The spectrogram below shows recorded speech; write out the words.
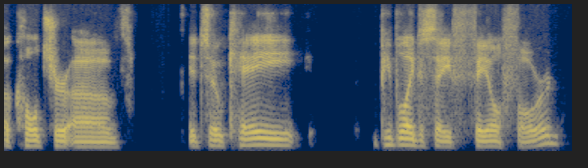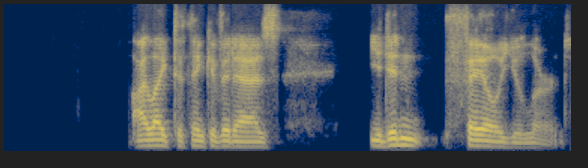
a culture of it's okay. People like to say fail forward. I like to think of it as you didn't fail, you learned.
